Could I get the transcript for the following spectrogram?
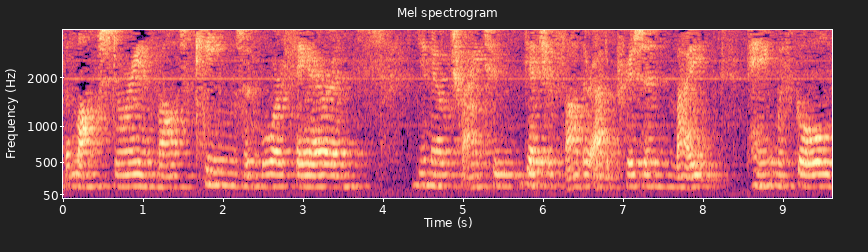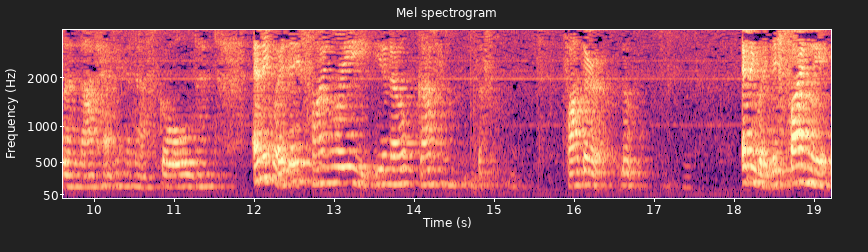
the long story involves kings and warfare and you know, trying to get your father out of prison by paying with gold and not having enough gold. And anyway, they finally, you know, got him, the father, the, anyway, they finally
